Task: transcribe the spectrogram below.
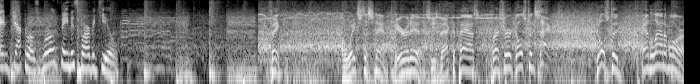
and Jethro's world famous barbecue. Fink awaits the snap. Here it is. He's back to pass. Pressure. Golston sacked. Golston and Lattimore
